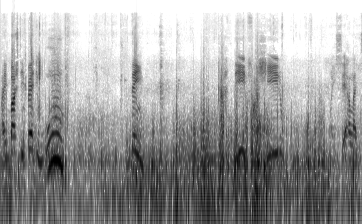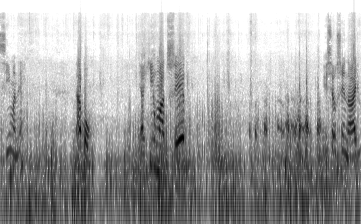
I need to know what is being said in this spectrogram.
Aí embaixo tem pé de umbu. Tem carteiro, facheiro. Uma encerra lá em cima, né? Tá bom. E aqui o mato seco. Esse é o cenário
